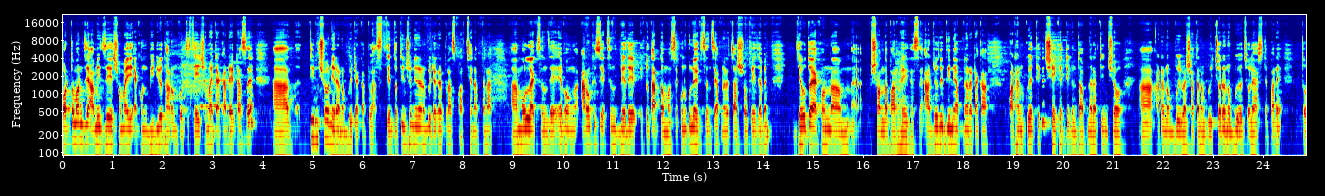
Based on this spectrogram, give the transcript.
বর্তমান যে আমি যে সময় এখন ভিডিও ধারণ করতেছি, এই সময় টাকার রেট আছে তিনশো নিরানব্বই টাকা প্লাস কিন্তু তিনশো নিরানব্বই টাকার প্লাস পাচ্ছেন আপনারা মূল্য এক্সচেঞ্জে এবং আরও কিছু এক্সচেঞ্জ ভেদে একটু তারতম্য আছে। কোনো কোনো এক্সচেঞ্জে আপনারা চারশো পেয়ে যাবেন। যেহেতু এখন সন্ধ্যা পার হয়ে গেছে। আর যদি দিনে আপনারা টাকা পাঠান কুয়েত থেকে, সেই ক্ষেত্রে কিন্তু আপনারা তিনশো আটানব্বই বা সাতানব্বই, চৌরানব্বইও চলে আসতে পারে। তো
